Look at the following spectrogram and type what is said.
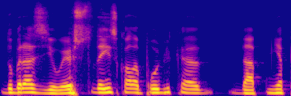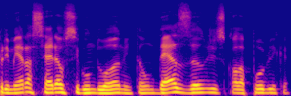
do Brasil. Eu estudei em escola pública da minha primeira série ao segundo ano, então 10 anos de escola pública,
